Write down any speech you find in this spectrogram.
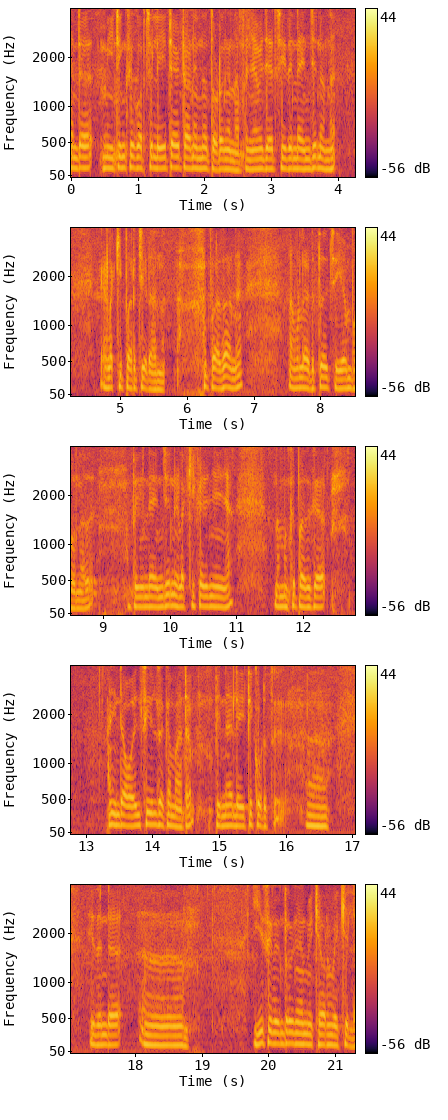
എന്റെ മീറ്റിങ്സ് കുറച്ച് ലേറ്റായിട്ടാണ് ഇന്ന് തുടങ്ങുന്നത്. അപ്പോൾ ഞാൻ വിചാരിച്ചു ഇതിന്റെ എൻജിനൊന്ന് ഇളക്കി പറിച്ചിടാമെന്ന് അപ്പോൾ അതാണ് നമ്മൾ അടുത്തത് ചെയ്യാൻ പോകുന്നത്. അപ്പോൾ ഇതിന്റെ എൻജിൻ ഇളക്കി കഴിഞ്ഞ് കഴിഞ്ഞാൽ നമുക്ക് പതുക്കെ അതിന്റെ ഓയിൽ സീൽസൊക്കെ മാറ്റാം. പിന്നെ ലേറ്റി കൊടുത്ത് ഇതിന്റെ ഈ സിലിണ്ടർ ഞാൻ മിക്കവാറും വെക്കില്ല.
